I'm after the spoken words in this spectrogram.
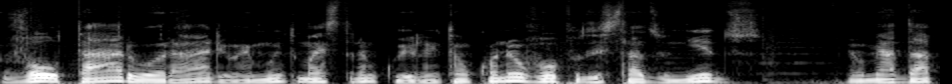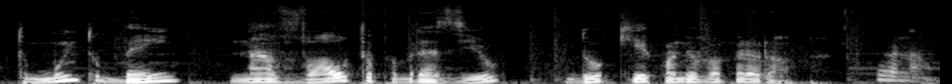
voltar o horário é muito mais tranquilo. Então, quando eu vou para os Estados Unidos, eu me adapto muito bem na volta para o Brasil do que quando eu vou para Europa. Eu não.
